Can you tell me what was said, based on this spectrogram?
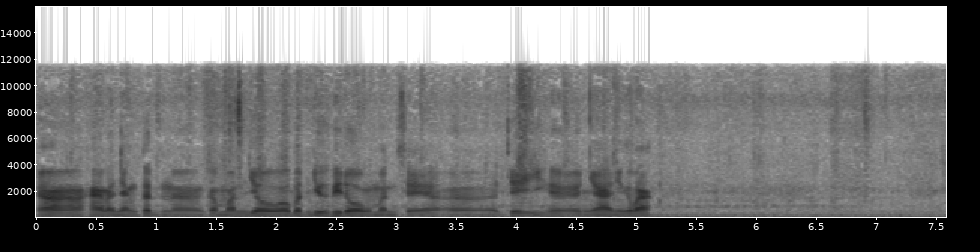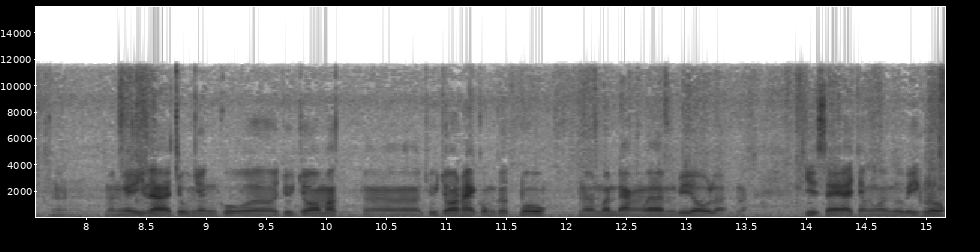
đó hay là nhắn tin comment vô ở bên dưới video mà mình sẽ chỉ nhà như các bạn. Ừ, mình nghĩ là chủ nhân của chú chó mất chú chó này cũng rất buồn nên mình đăng lên video lên chia sẻ cho mọi người biết luôn.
